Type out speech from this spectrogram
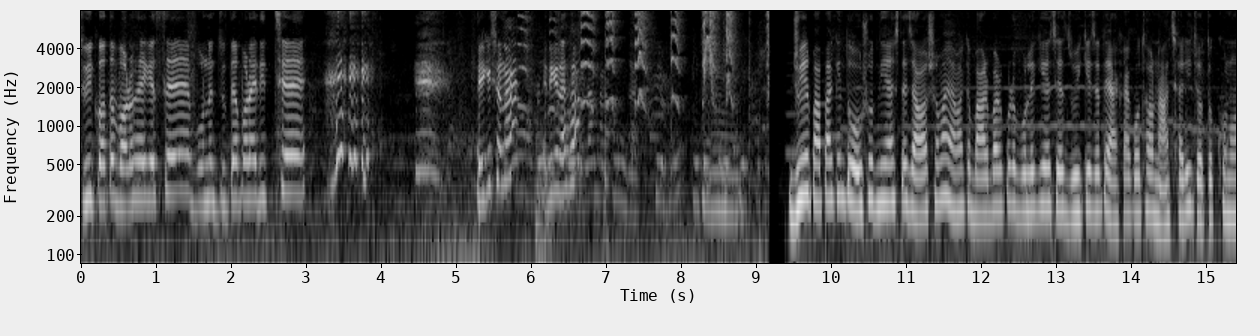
জুই কত বড় হয়ে গেছে। বোনের জুতা পরাই দিচ্ছে। দেখিস না এদিকে দেখো। জুইয়ের পাপা কিন্তু ওষুধ নিয়ে আসতে যাওয়ার সময় আমাকে বারবার করে বলে গিয়েছে জুইকে যাতে একা কোথাও না ছাড়ি যতক্ষণ ও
